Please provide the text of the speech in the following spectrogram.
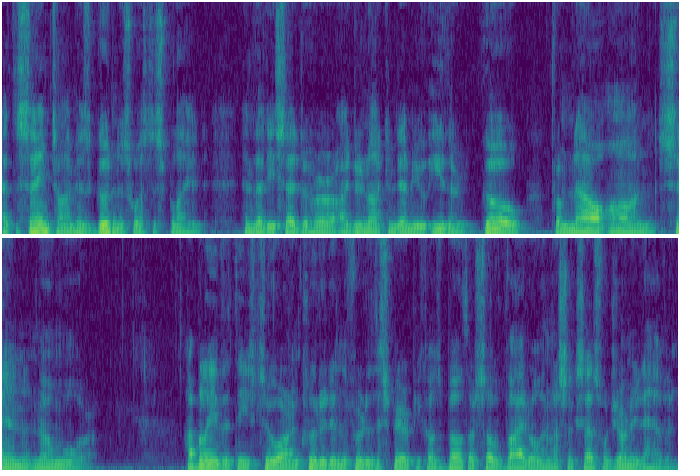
At the same time, his goodness was displayed, in that he said to her, I do not condemn you either. Go from now on, sin no more. I believe that these two are included in the fruit of the Spirit because both are so vital in our successful journey to heaven.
